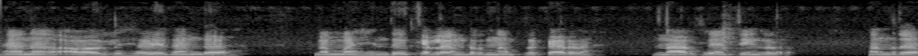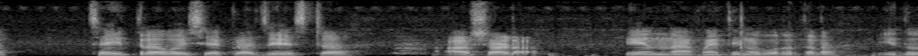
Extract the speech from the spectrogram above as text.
ನಾನು ಆವಾಗಲೇ ಹೇಳಿದಂಗೆ ನಮ್ಮ ಹಿಂದೂ ಕ್ಯಾಲೆಂಡರ್ನ ಪ್ರಕಾರ ನಾಲ್ಕನೇ ತಿಂಗಳು ಅಂದ್ರೆ ಚೈತ್ರ, ವೈಶಾಖ, ಜ್ಯೇಷ್ಠ, ಆಷಾಢ. ಏನು ನಾಲ್ಕನೇ ತಿಂಗಳು ಬರುತ್ತಲ್ಲ, ಇದು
